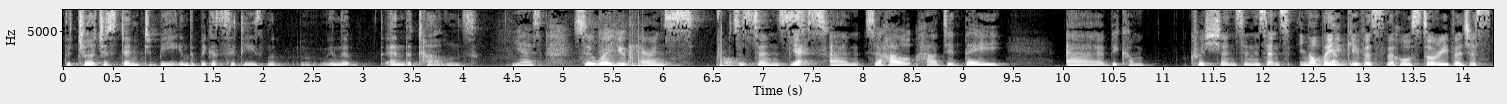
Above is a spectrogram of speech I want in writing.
The churches tend to be in the bigger cities in the, in the and the towns. Yes. So were your parents Protestants? Yes. Um, so how how did they uh, become Christians in the sense, not that yeah. you give us the whole story, but just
